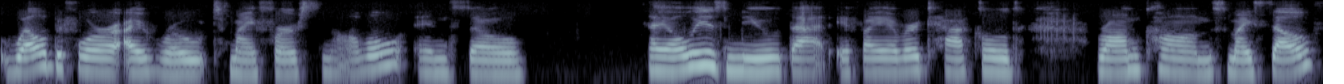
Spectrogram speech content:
well before I wrote my first novel. And so I always knew that if I ever tackled rom coms myself,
